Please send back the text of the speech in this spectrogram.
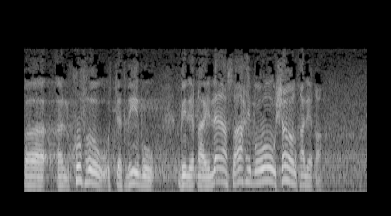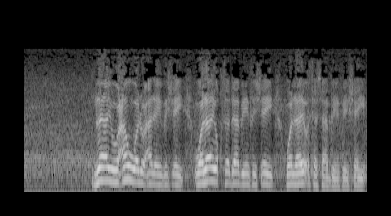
فالكفر والتكذيب بلقاء الله صاحبه شر الخليقة. لا يعول عليه في شيء ولا يقتدى به في شيء ولا يؤتسى به في شيء.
